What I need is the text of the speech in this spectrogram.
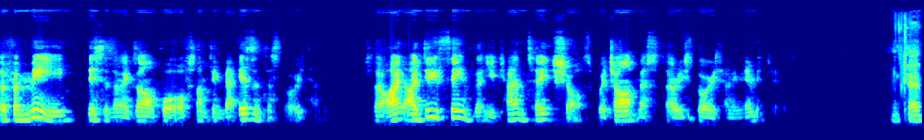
So for me, this is an example of something that isn't a storytelling. So I, I do think that you can take shots which aren't necessarily storytelling images Okay,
